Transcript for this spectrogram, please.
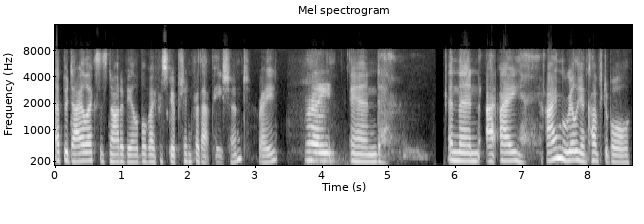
Epidiolex is not available by prescription for that patient, right? Right. And and then I, I I'm really uncomfortable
